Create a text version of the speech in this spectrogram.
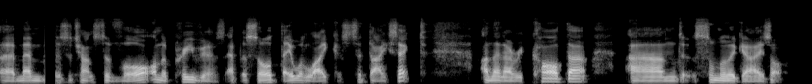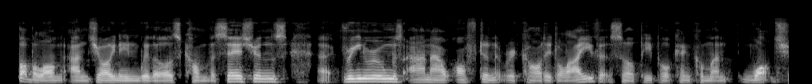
uh, members a chance to vote on the previous episode they would like us to dissect. And then I record that, and some of the guys bob along and join in with those conversations. Uh, green rooms are now often recorded live, so people can come and watch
